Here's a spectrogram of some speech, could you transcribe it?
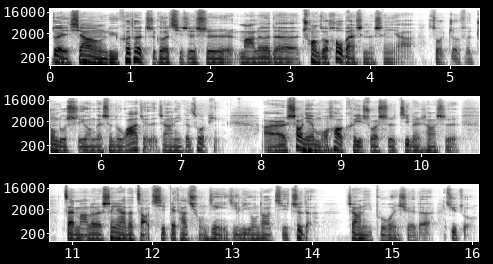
对，像《吕克特之歌》其实是马勒的创作后半生的生涯所重度使用跟深度挖掘的这样的一个作品，而《少年魔号》可以说是基本上是在马勒生涯的早期被他穷尽以及利用到极致的这样的一部文学的剧作。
